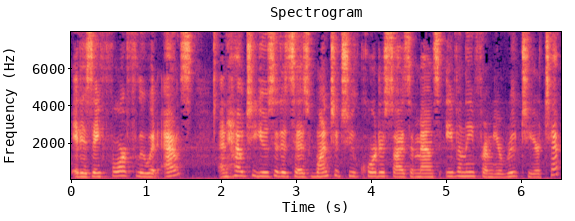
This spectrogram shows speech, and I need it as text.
It is a four fluid ounce. And how to use it, it says one to two quarter size amounts evenly from your root to your tip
